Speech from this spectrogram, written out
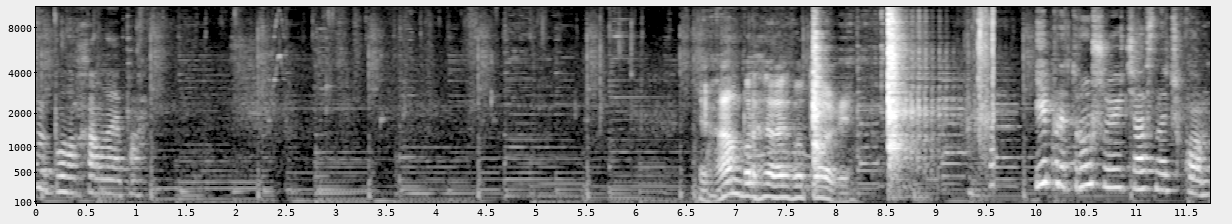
Би була халепа. І гамбургери готові. І притрушую часничком.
